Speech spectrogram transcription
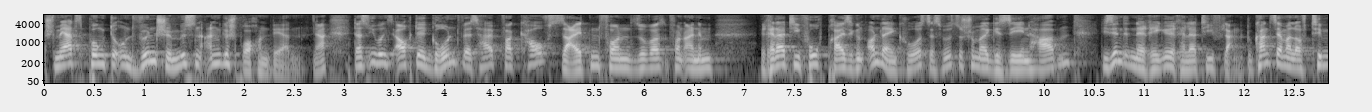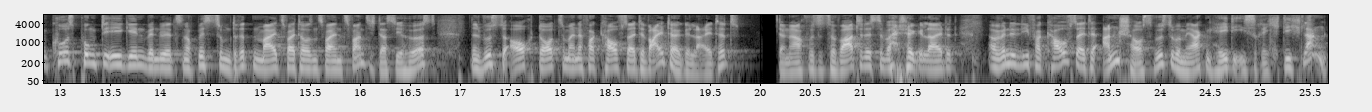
Schmerzpunkte und Wünsche müssen angesprochen werden. Ja, das ist übrigens auch der Grund, weshalb Verkaufsseiten von sowas, von einem relativ hochpreisigen Online-Kurs, das wirst du schon mal gesehen haben, die sind in der Regel relativ lang. Du kannst ja mal auf timkurs.de gehen, wenn du jetzt noch bis zum 3. Mai 2022 das hier hörst, dann wirst du auch dort zu meiner Verkaufsseite weitergeleitet. Danach wirst du zur Warteliste weitergeleitet. Aber wenn du die Verkaufsseite anschaust, wirst du bemerken, hey, die ist richtig lang.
